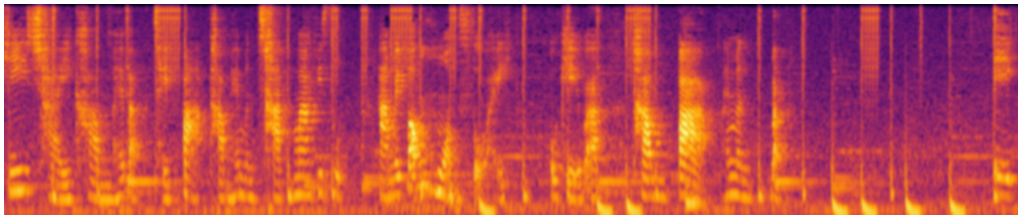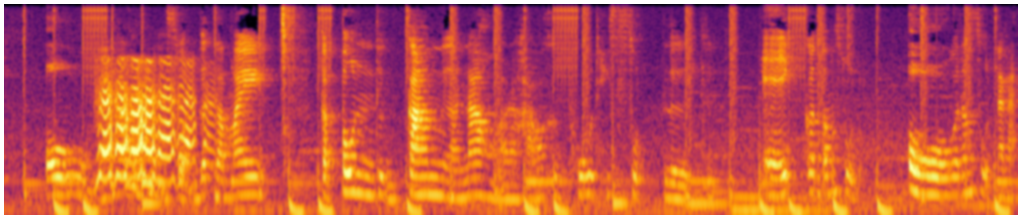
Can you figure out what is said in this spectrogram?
ที่ใช้คำให้แบบใช้ปากทำให้มันชัดมากที่สุด อะไม่ต้องห่วงสวย โอเคปะทำปากให้มันแบบ x o ส่วนก็จะไม่กระตุ้นถึงกล้ามเนื้อหน้าของเรานะคะ ก็คือพูดให้สุดเลยคือ x ก็ต้องสุด o ก็ต้องสุดนะคะ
